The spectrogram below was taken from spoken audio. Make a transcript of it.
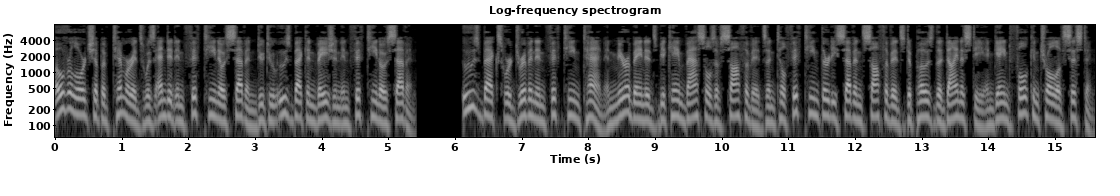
Overlordship of Timurids was ended in 1507 due to Uzbek invasion in 1507. Uzbeks were driven in 1510 and Mihrabanids became vassals of Safavids until 1537 Safavids deposed the dynasty and gained full control of Sistan.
